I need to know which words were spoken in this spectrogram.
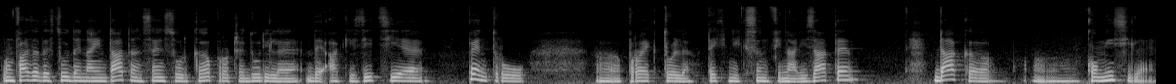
în fază destul de înaintată, în sensul că procedurile de achiziție pentru uh, proiectul tehnic sunt finalizate. Dacă uh, comisiile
